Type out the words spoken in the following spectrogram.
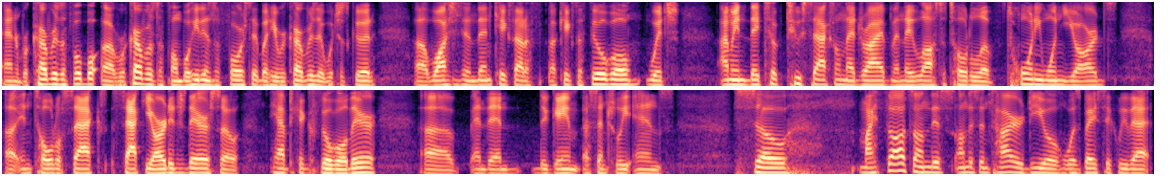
and recovers a football. Uh, recovers a fumble. He doesn't force it, but he recovers it, which is good. Washington then kicks out a, kicks a field goal, which I mean they took two sacks on that drive, and they lost a total of 21 yards in total sacks sack yardage there. So have to kick a field goal there, uh, and then the game essentially ends. So my thoughts on this on this entire deal was basically that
